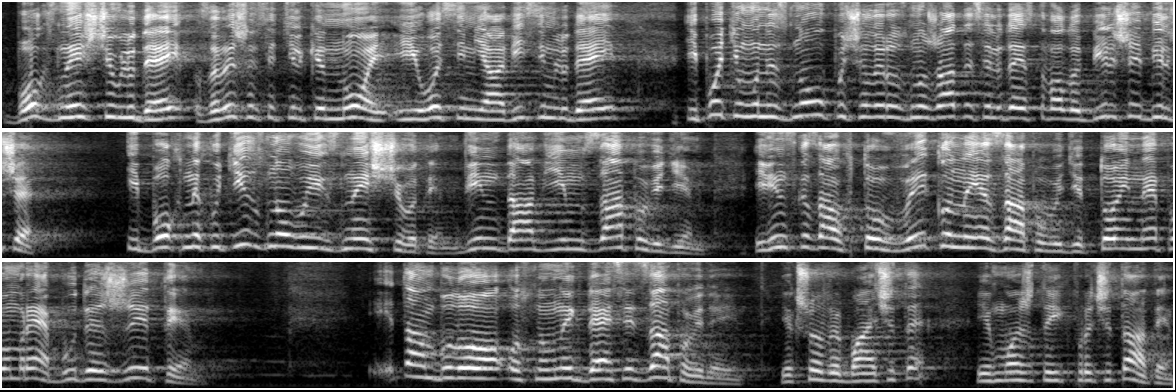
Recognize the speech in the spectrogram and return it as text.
Бог знищив людей, залишився тільки Ной і його сім'я, вісім людей. І потім вони знову почали розмножатися, людей ставало більше і більше. І Бог не хотів знову їх знищувати. Він дав їм заповіді. І він сказав: хто виконає заповіді, той не помре, буде жити. І там було основних 10 заповідей. Якщо ви бачите, їх можете їх прочитати.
